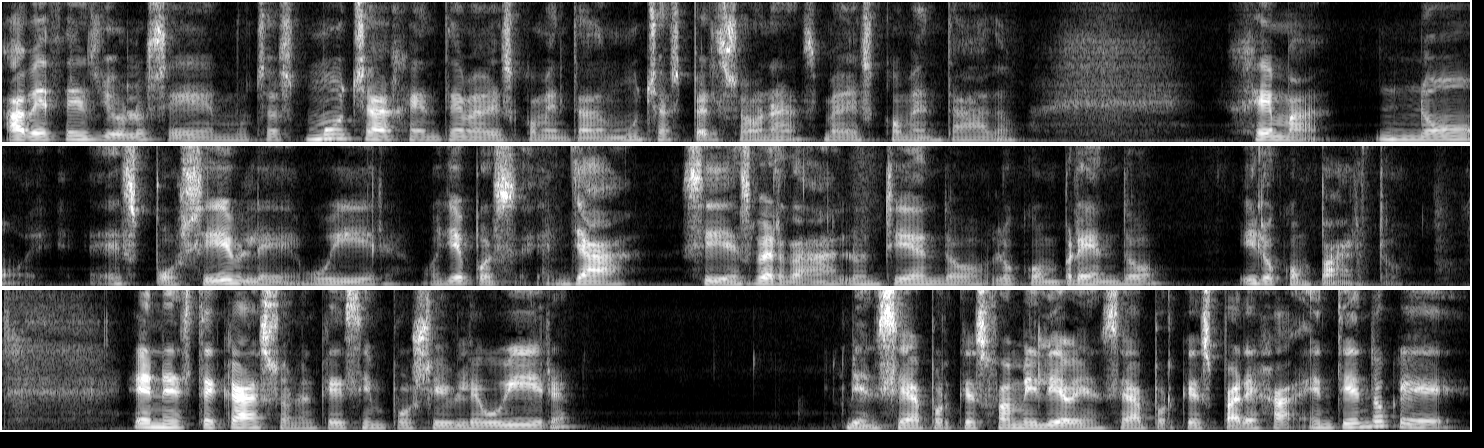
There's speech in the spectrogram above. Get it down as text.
A veces yo lo sé, muchas, mucha gente me habéis comentado, muchas personas me habéis comentado, Gema, no es posible huir. Oye, pues ya, sí, es verdad, lo entiendo, lo comprendo y lo comparto. En este caso en el que es imposible huir, bien sea porque es familia, bien sea porque es pareja. Entiendo que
